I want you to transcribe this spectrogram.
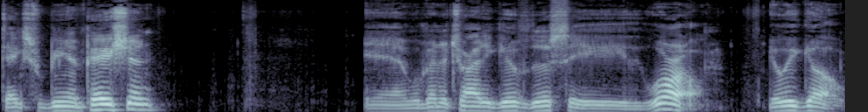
Thanks for being patient. And we're going to try to give this a whirl. Here we go.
